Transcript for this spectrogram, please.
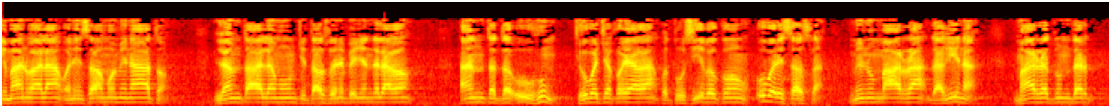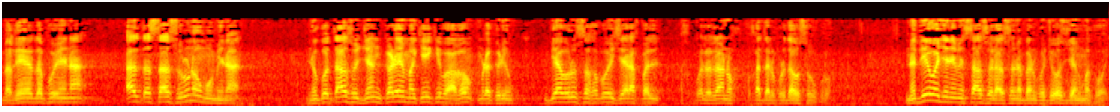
ایمان والا ونساء مومنات لم تعلمون چې تاسو نه پیژندل هغه انت تدعوهم چې بچکو یا په توصیب کوم او برساستا منو مارا داغینا مارتون درد بغیر د پوینا ال تاسو سرونو مؤمنان نو کو تاسو جنگ کړي مکی کې واغو مړ کړیو بیا ورسره خبرې چې خپل خپل لانو قتل کړدا وسو کړو نه دیو جنې مستاسو لاسونه بن کو جوس جنگ مکوئ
